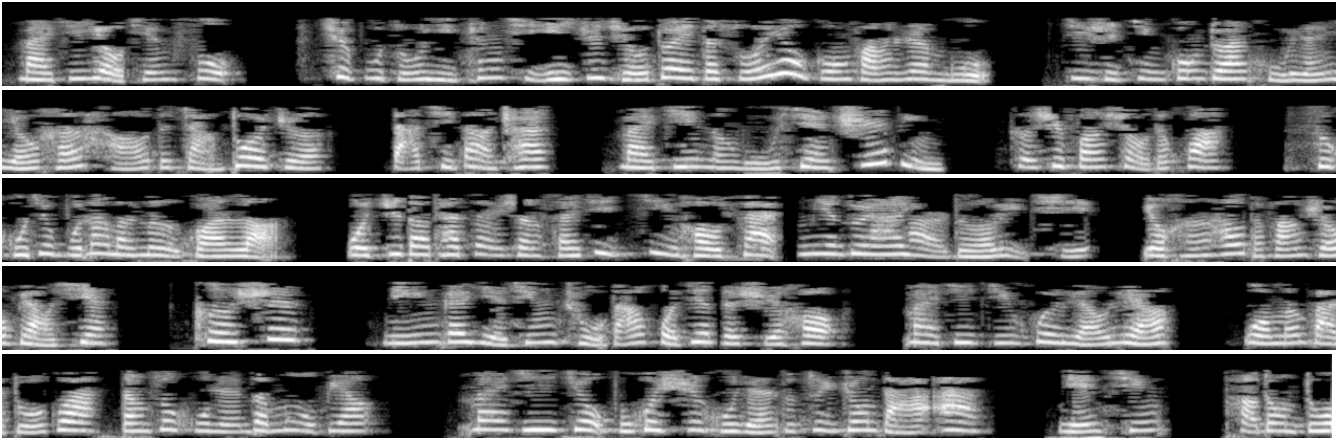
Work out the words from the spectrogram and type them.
麦基有天赋，却不足以撑起一支球队的所有攻防任务。即使进攻端湖人有很好的掌舵者，打起大拆，麦基能无限吃饼，可是防守的话，似乎就不那么乐观了。我知道他在上赛季季后赛面对埃尔德里奇。有很好的防守表现，可是你应该也清楚，打火箭的时候，麦基机会寥寥。我们把夺冠当做湖人的目标，麦基就不会是湖人的最终答案。年轻、跑动多、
